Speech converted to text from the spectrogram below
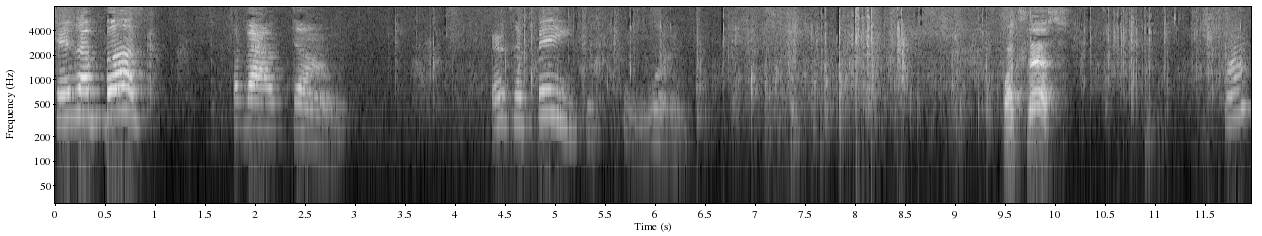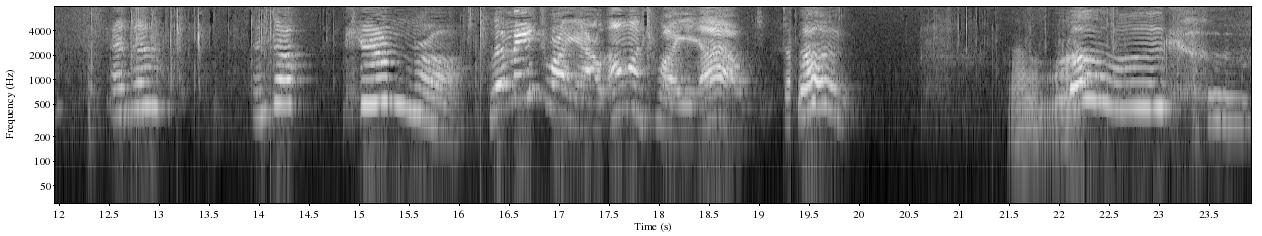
there's a book about them. There's a big one. What's this? Huh? And then, and the camera. Let me try it out. I want to try it out. Look. Alright. Look. And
